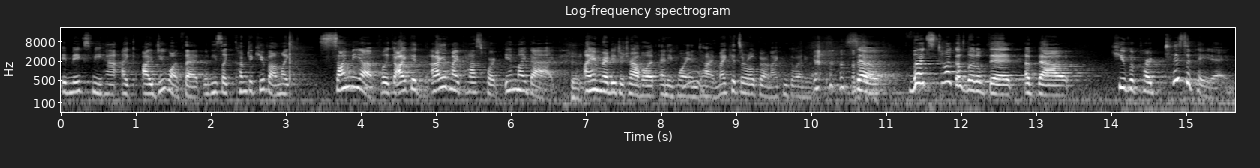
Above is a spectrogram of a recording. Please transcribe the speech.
it makes me ha- I, I do want that when he's like come to cuba i'm like sign me up. Like i could i have my passport in my bag. I am ready to travel at any point in time. My kids are all grown. I can go anywhere. So let's talk a little bit about cuba participating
